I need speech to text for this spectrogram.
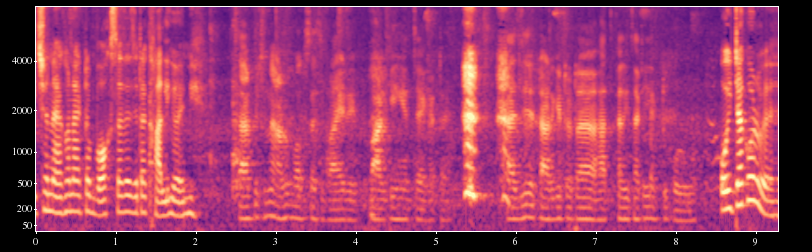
পিছনে এখন একটা বক্স আছে যেটা খালি হয়নি। তার পিছনে আরও বক্স আছে বাইরে পার্কিং এর জায়গাটায়। আজকে টার্গেট ওটা হাত খালি থাকলে একটু করব। ওইটা করবে?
